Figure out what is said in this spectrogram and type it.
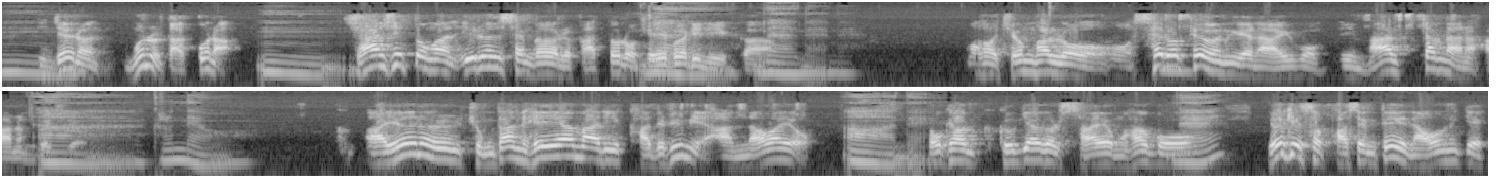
음. 이제는 문을 닫구나. 음. 잠시 동안 이런 생각을 갖도록 해버리니까 네, 네, 네. 어, 정말로 어, 새로 태어난 게 아니고 이 말장난을 하는 거죠. 아, 그렇네요. 아연을 중단해야만이 카드뮴이 안 나와요. 아, 네. 독약 극약을 사용하고 네. 여기서 파생돼 나오는 게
